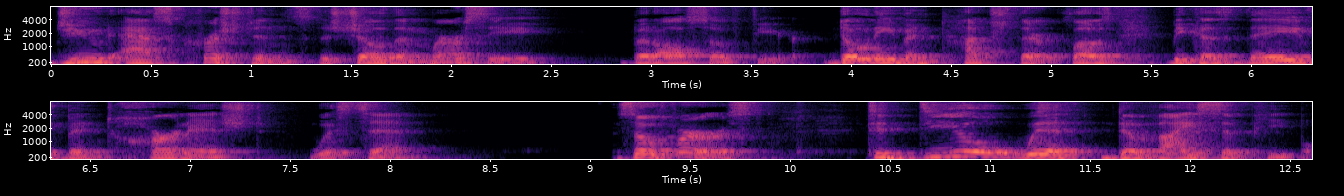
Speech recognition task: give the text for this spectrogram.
Jude asks Christians to show them mercy, but also fear. Don't even touch their clothes because they've been tarnished with sin. So, first, to deal with divisive people,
